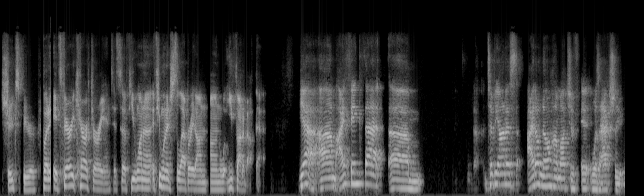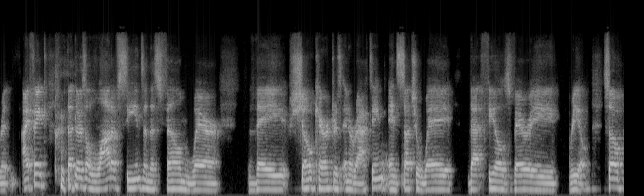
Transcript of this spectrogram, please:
Shakespeare, but it's very character oriented. So if you wanna if you wanna just elaborate on on what you thought about that. Yeah, um, I think that um, to be honest, I don't know how much of it was actually written. I think that there's a lot of scenes in this film where they show characters interacting in such a way that feels very real. So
